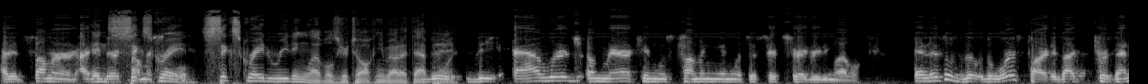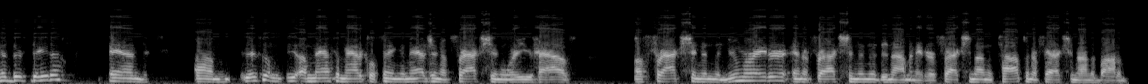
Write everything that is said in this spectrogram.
I did summer. I did in their summer sixth grade, school. sixth grade reading levels. You're talking about at that the, point. the average American was coming in with a sixth grade reading level. And this was the, the worst part is I presented this data, and um, this is a, a mathematical thing. Imagine a fraction where you have a fraction in the numerator and a fraction in the denominator, a fraction on the top and a fraction on the bottom.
